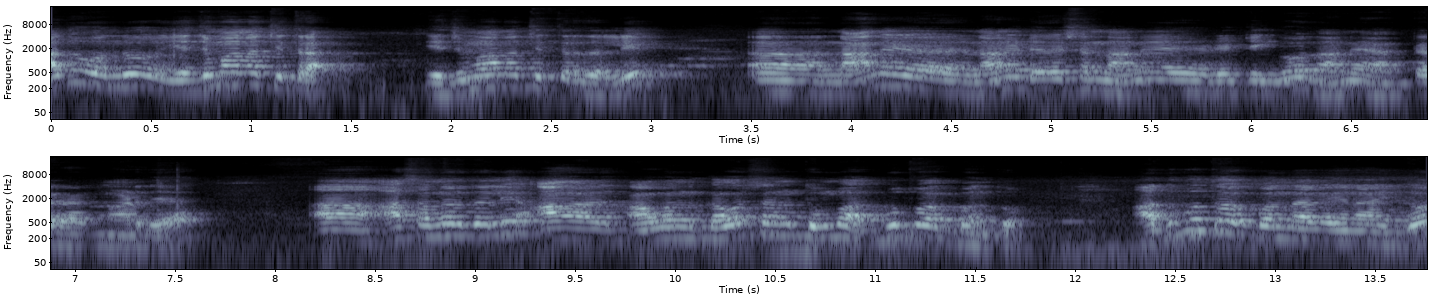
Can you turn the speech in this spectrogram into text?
ಅದು ಒಂದು ಯಜಮಾನ ಚಿತ್ರ. ಯಜಮಾನ ಚಿತ್ರದಲ್ಲಿ ನಾನೇ ನಾನೇ ಡೈರೆಕ್ಷನ್ ನಾನೇ ಎಡಿಟಿಂಗು ನಾನೇ ಆ್ಯಕ್ಟರ್ ಆಗಿ ಮಾಡಿದೆ. ಆ ಸಂದರ್ಭದಲ್ಲಿ ಆ ಒಂದು ಕವರ್ ಸಾಂಗ್ ತುಂಬ ಅದ್ಭುತವಾಗಿ ಬಂತು. ಅದ್ಭುತವಾಗಿ ಬಂದಾಗ ಏನಾಯಿತು?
